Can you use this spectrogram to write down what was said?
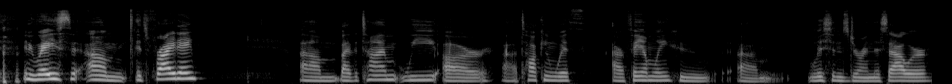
Anyways, um, it's Friday. Um, by the time we are uh, talking with our family who um, listens during this hour,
